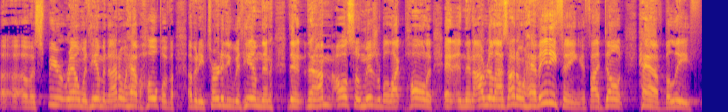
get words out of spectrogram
uh, uh, of a spirit realm with Him, and I don't have hope of, of an eternity with Him, then, then, then I'm also miserable like Paul, and, and then I realize I don't have anything if I don't have belief.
